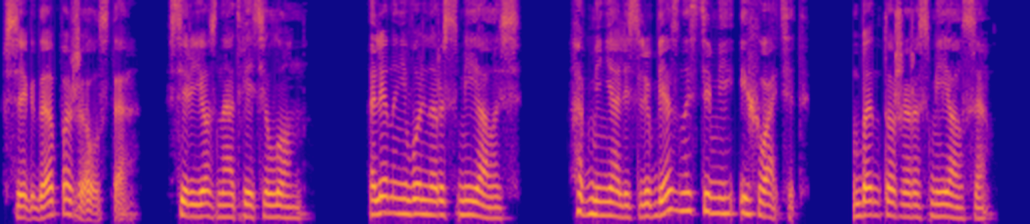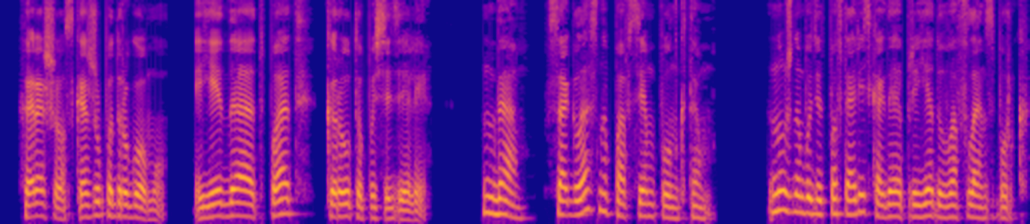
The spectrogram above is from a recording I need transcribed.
«Всегда пожалуйста», — серьезно ответил он. Лена невольно рассмеялась. Обменялись любезностями и хватит. Бен тоже рассмеялся. «Хорошо, скажу по-другому. Еда, отпад, круто посидели». «Да, согласна по всем пунктам. Нужно будет повторить, когда я приеду во Фленсбург.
